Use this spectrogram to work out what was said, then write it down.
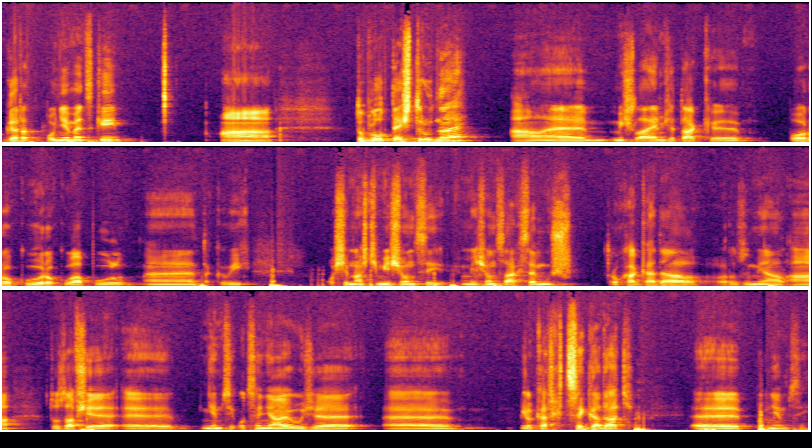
gadat po německy a to bylo tež trudné, ale myšlím, že tak eh, po roku, roku a půl eh, takových 18 měsící, měsících jsem už trocha gadal, rozuměl a to zavše eh, Němci oceňují, že pilkař chce gadat eh, po Němci.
